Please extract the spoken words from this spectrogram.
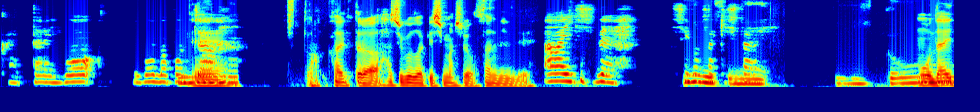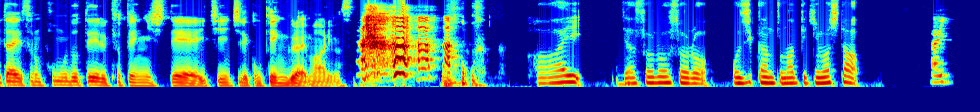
帰ったら行こう。行こうのぽんちゃん。ねちょっと帰ったらはしご酒しましょう、3人で。ああ、いいっすね。仕事先したい。もう大体そのポムドテール拠点にして、1日で5軒ぐらい回ります。はい。じゃあそろそろお時間となってきました。はい。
